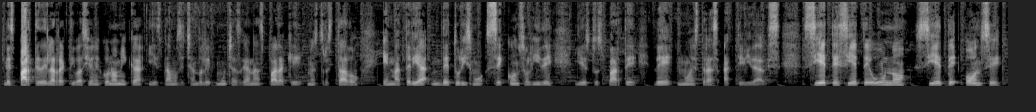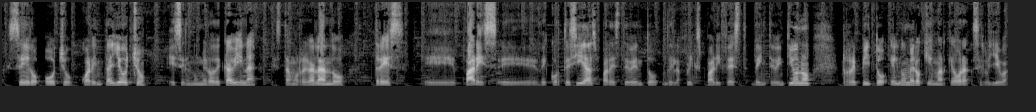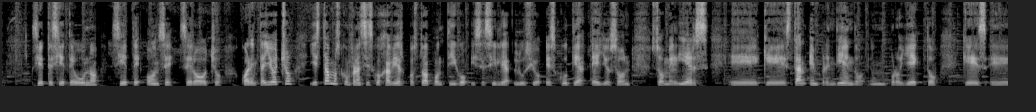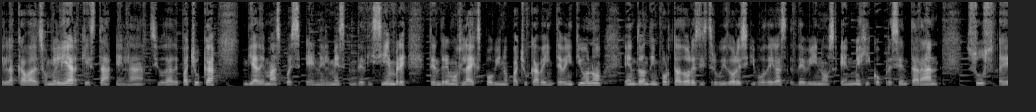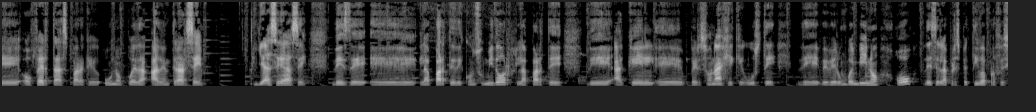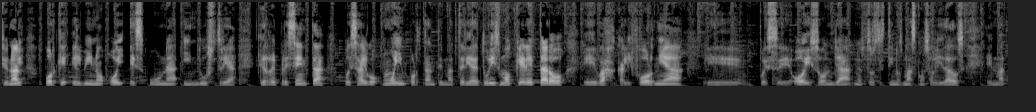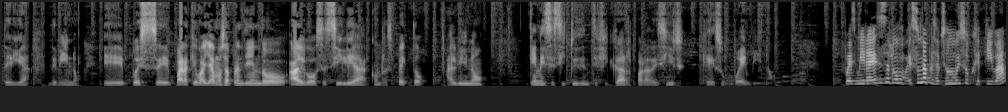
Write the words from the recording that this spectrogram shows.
es parte de la reactivación económica y estamos echándole muchas ganas para que nuestro estado en materia de turismo se consolide y esto es parte de nuestras actividades. 771-711-0848 es el número de cabina. Estamos regalando tres eh, pares eh, de cortesías para este evento de la Freaks Party Fest 2021. Repito, el número, quien marque ahora se lo lleva. 771-711-0848 y estamos con Francisco Javier Ostoa Pontigo y Cecilia Lucio Escutia. Ellos son sommeliers eh, que están emprendiendo un proyecto que es eh, la Cava del Sommelier, que está en la ciudad de Pachuca. Y además, pues en el mes de diciembre tendremos la Expo Vino Pachuca 2021, en donde importadores, distribuidores y bodegas de vinos en México presentarán sus eh, ofertas para que uno pueda adentrarse ya se hace desde eh, la parte de consumidor, la parte de aquel eh, personaje que guste de beber un buen vino o desde la perspectiva profesional porque el vino hoy es una industria que representa pues algo muy importante en materia de turismo. Querétaro, eh, Baja California, pues hoy son ya nuestros destinos más consolidados en materia de vino. pues para que vayamos aprendiendo algo, Cecilia, con respecto al vino, ¿qué necesito identificar para decir que es un buen vino? Pues mira, es, algo, es una percepción muy subjetiva.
